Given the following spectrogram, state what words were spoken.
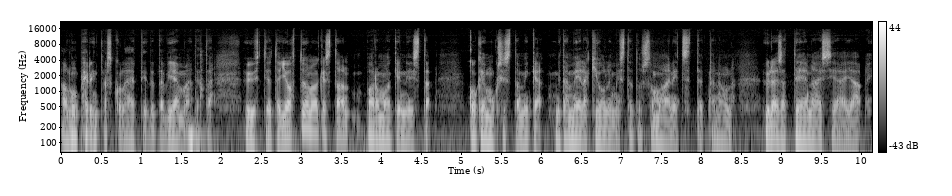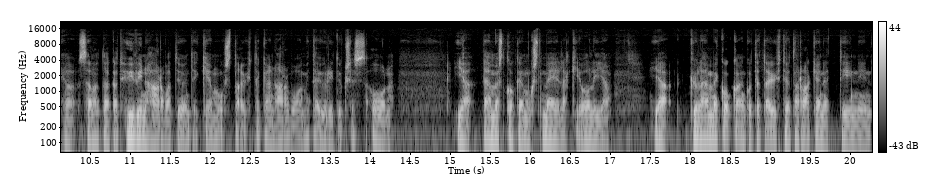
alun perin tässä, kun lähdettiin tätä viemään tätä yhtiötä. Johtuen oikeastaan varmaankin niistä kokemuksista, mikä, mitä meilläkin oli, mistä tuossa mainitsit, että ne on yleensä teenäisiä ja, ja sanotaan, että hyvin harva työntekijä muistaa yhtäkään arvoa, mitä yrityksessä on. Ja tämmöistä kokemukset meilläkin oli ja, ja kyllähän me koko ajan, kun tätä yhtiötä rakennettiin, niin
